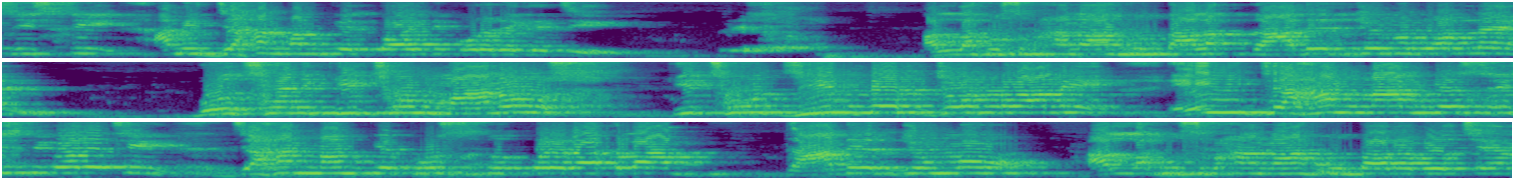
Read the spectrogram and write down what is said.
সৃষ্টি, আমি জাহান নামকে তৈরি করে রেখেছি। আল্লাহ সুবহানাহু তাআলা কাদের জন্য বললেন, বলছেন কিছু মানুষ, কিছু জিনদের জন্য আমি এই জাহান্নামকে সৃষ্টি করেছি। জাহান্নামকে প্রস্তুত করে রাখলাম। কাদের জন্য আল্লাহ সুবহানাহু তাআলা বলছেন,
